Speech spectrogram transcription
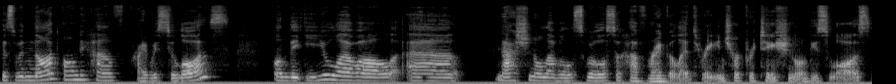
Because we not only have privacy laws on the EU level, uh, national levels, we also have regulatory interpretation of these laws.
